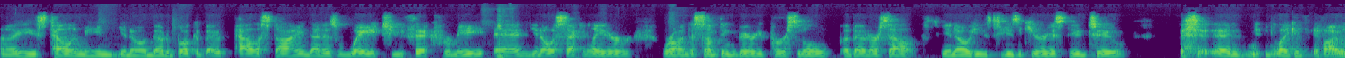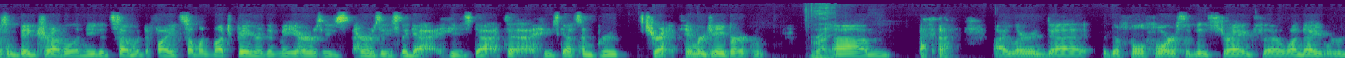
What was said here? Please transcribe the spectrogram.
Uh, he's telling me, you know, about a book about Palestine that is way too thick for me. And you know, a second later, we're on to something very personal about ourselves. You know, he's he's a curious dude too. and like if, if I was in big trouble and needed someone to fight someone much bigger than me, Hersey's Hersey's the guy. He's got uh, he's got some brute strength. Him or Jay Burton. Right. Um, I learned uh, the full force of his strength uh, one night. We were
